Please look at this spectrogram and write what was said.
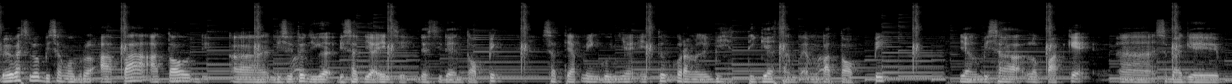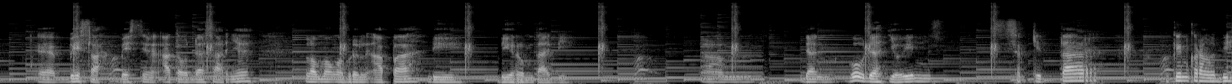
Bebas lo bisa ngobrol apa atau di, uh, di situ juga disediain sih disediain topik. Setiap minggunya itu kurang lebih 3 sampai 4 topik yang bisa lo pakai uh, sebagai eh, base lah base nya atau dasarnya lo mau ngobrolin apa di di room tadi um, dan gue udah join sekitar mungkin kurang lebih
